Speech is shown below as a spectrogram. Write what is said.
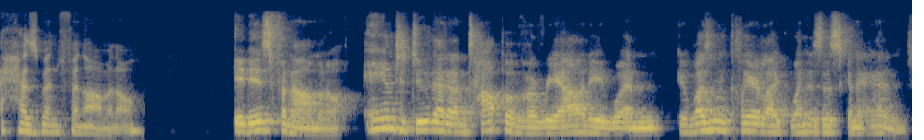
has been phenomenal. It is phenomenal. And to do that on top of a reality when it wasn't clear like when is this going to end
